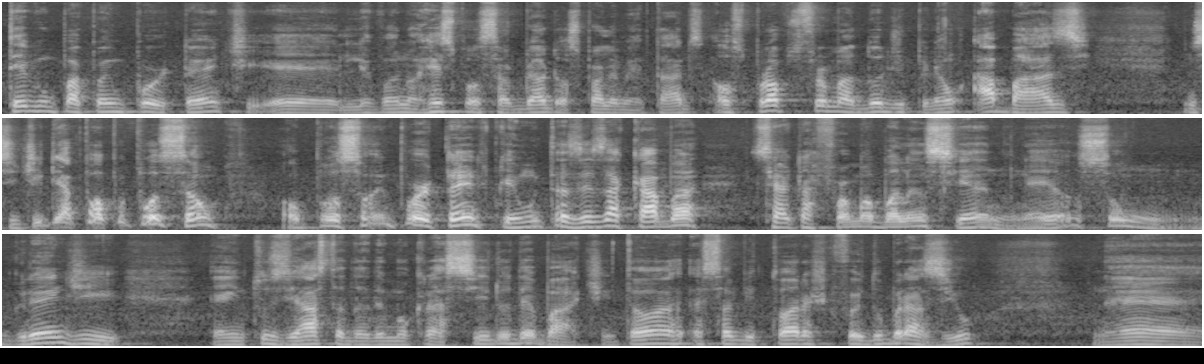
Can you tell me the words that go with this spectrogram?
teve um papel importante, é, levando a responsabilidade aos parlamentares, aos próprios formadores de opinião, à base, no sentido de a própria oposição. A oposição é importante, porque muitas vezes acaba, de certa forma, balanceando. Né? Eu sou um grande é, entusiasta da democracia e do debate. Então, essa vitória acho que foi do Brasil, né,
